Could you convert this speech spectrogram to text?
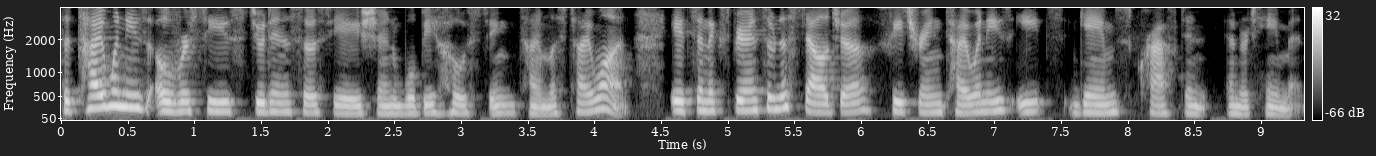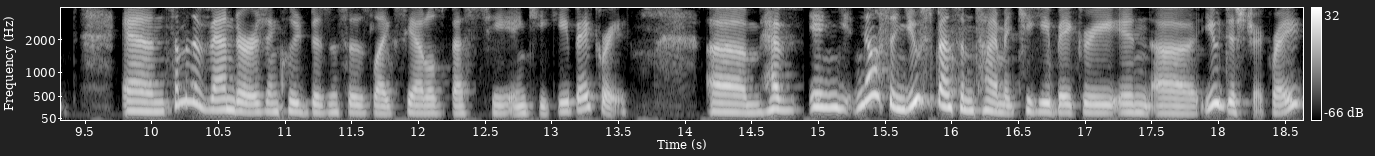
The Taiwanese Overseas Student Association will be hosting Timeless Taiwan. It's an experience of nostalgia featuring Taiwanese eats, games, craft, and entertainment. And some of the vendors include businesses like Seattle's Best Tea and Kiki Bakery. Um, have in Nelson, you've spent some time at Kiki Bakery in uh, U District, right?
